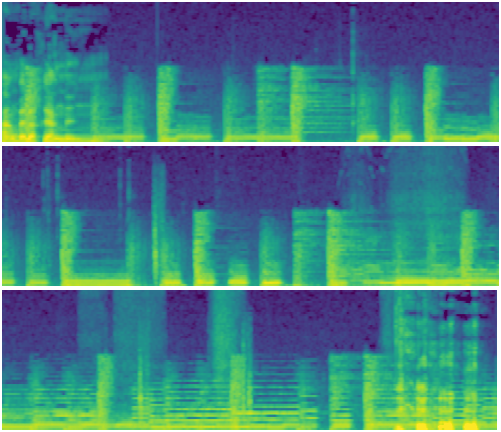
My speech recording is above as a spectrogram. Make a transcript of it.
พังไปละเครื่องหนึ่งเ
